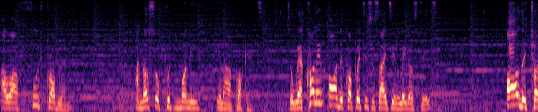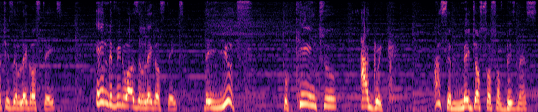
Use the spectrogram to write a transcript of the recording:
our food problem and also put money in our pockets. So we are calling all the cooperative society in Lagos State, all the churches in Lagos State, individuals in Lagos State, the youths to key into agric as a major source of business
